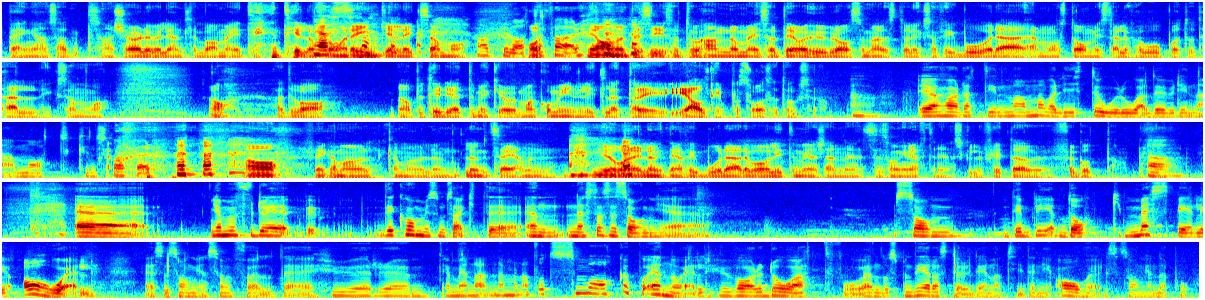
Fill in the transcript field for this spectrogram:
Bengan, så att han körde väl egentligen bara mig till, till och från rinken. Liksom, och, ja, privatchaufför. Ja, men precis, och tog hand om mig så att det var hur bra som helst och liksom fick bo där hemma hos dem istället för att bo på ett hotell. Liksom, och, ja, att det var, ja, betydde jättemycket och man kom in lite lättare i, i allting på så sätt också. Då. Ja. Jag hörde att din mamma var lite oroad över dina matkunskaper. ja, det kan man väl, kan man väl lugnt säga. Men nu var det lugnt när jag fick bo där. Det var lite mer sen säsongen efter när jag skulle flytta över för gott. Ja. Eh, ja, men för det, det kom ju som sagt eh, en, nästa säsong eh, som det blev dock mest spel i AHL eh, säsongen som följde. Hur, eh, jag menar, när man har fått smaka på NHL, hur var det då att få ändå spendera större delen av tiden i AHL säsongen därpå?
